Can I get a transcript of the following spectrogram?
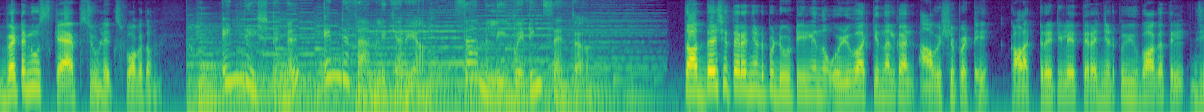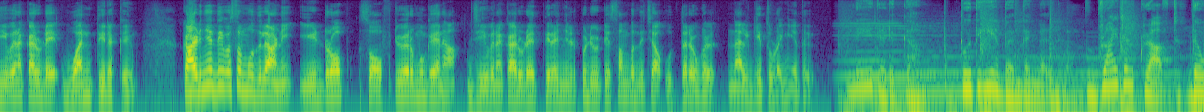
വെട്ട ന്യൂസ് ക്യാപ്സ്യൂളിലേക്ക് സ്വാഗതം. എന്റെ ഇഷ്ടങ്ങൾ എന്റെ ഫാമിലിക്ക് അറിയാം. Family wedding centre. തദ്ദേശ തെരഞ്ഞെടുപ്പ് ഡ്യൂട്ടിയിൽ നിന്ന് ഒഴിവാക്കി നൽകാൻ ആവശ്യപ്പെട്ട് കളക്ടറേറ്റിലെ തെരഞ്ഞെടുപ്പ് വിഭാഗത്തിൽ ജീവനക്കാരുടെ വൻ തിരക്ക്. കഴിഞ്ഞ ദിവസം മുതലാണ് ഇ ഡ്രോപ്പ് സോഫ്റ്റ്വെയർ മുഖേന ജീവനക്കാരുടെ തിരഞ്ഞെടുപ്പ് ഡ്യൂട്ടി സംബന്ധിച്ച ഉത്തരവുകൾ നൽകി തുടങ്ങിയത്. നേടെടുക്കാം പുതിയ ബന്ധങ്ങൾ. Bridal craft the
